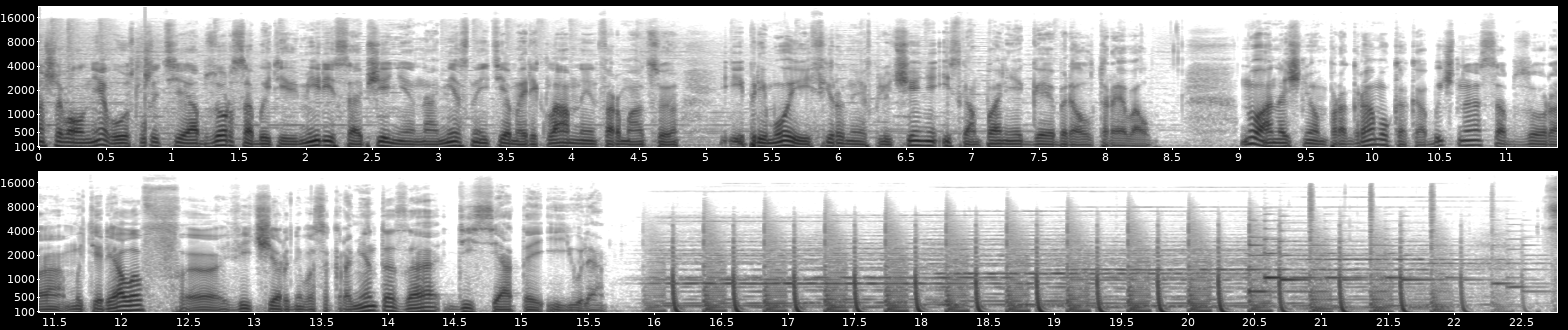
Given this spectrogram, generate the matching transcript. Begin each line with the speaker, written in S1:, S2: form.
S1: нашей волне вы услышите обзор событий в мире, сообщения на местные темы, рекламную информацию и прямое эфирное включение из компании Gabriel Travel. Ну а начнем программу, как обычно, с обзора материалов э, вечернего Сакрамента за 10 июля.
